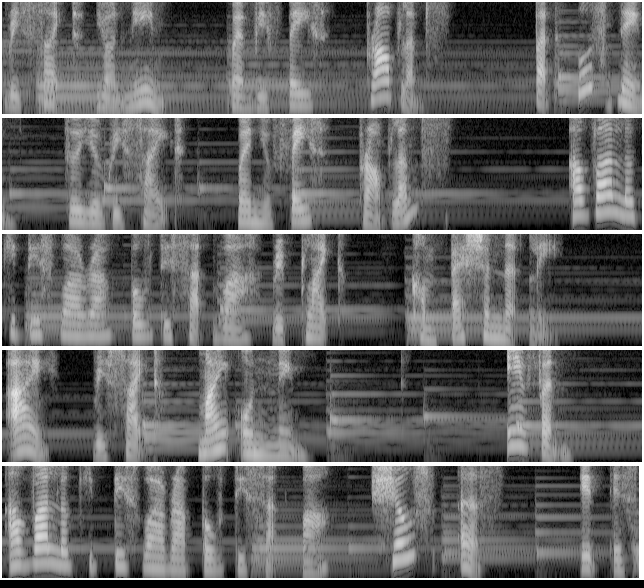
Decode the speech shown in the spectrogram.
recite your name when we face problems. But whose name do you recite when you face problems? Avalokitesvara Bodhisattva replied compassionately, I recite my own name. Even Avalokitesvara Bodhisattva shows us it is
